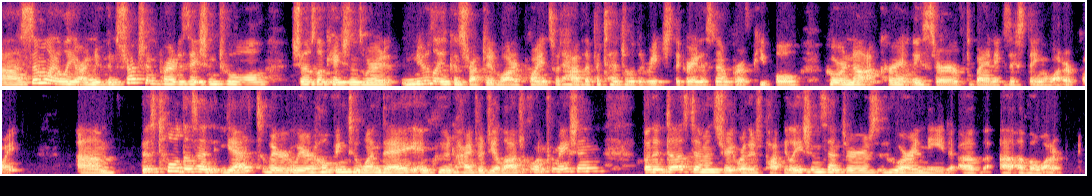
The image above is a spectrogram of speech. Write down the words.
Uh, similarly, our new construction prioritization tool shows locations where newly constructed water points would have the potential to reach the greatest number of people who are not currently served by an existing water point. Um, this tool doesn't yet, we're, we're hoping to one day include hydrogeological information, but it does demonstrate where there's population centers who are in need of, uh, of a water point.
